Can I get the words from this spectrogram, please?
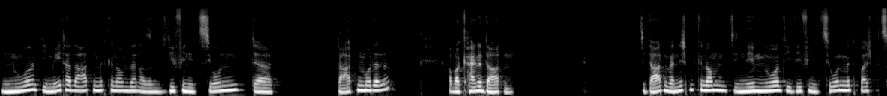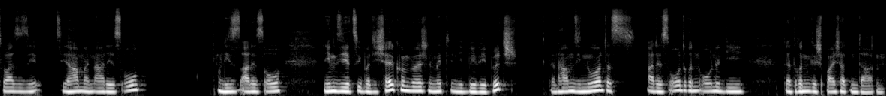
nur die Metadaten mitgenommen werden, also die Definition der Datenmodelle, aber keine Daten. Die Daten werden nicht mitgenommen, sie nehmen nur die Definition mit, beispielsweise sie, sie haben ein ADSO und dieses ADSO nehmen sie jetzt über die Shell-Conversion mit in die BW Bridge Dann haben Sie nur das ADSO drin, ohne die da drin gespeicherten Daten.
